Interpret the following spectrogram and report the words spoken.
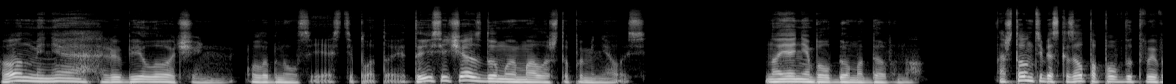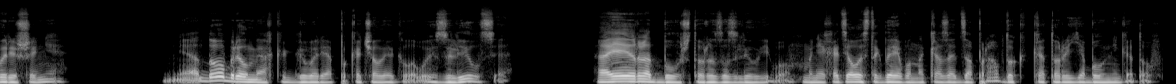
«Он меня любил очень», — улыбнулся я с теплотой. «Ты сейчас, думаю, мало что поменялось. Но я не был дома давно». «А что он тебе сказал по поводу твоего решения?» Не одобрил, мягко говоря, покачал я головой, злился. А я и рад был, что разозлил его. Мне хотелось тогда его наказать за правду, к которой я был не готов.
